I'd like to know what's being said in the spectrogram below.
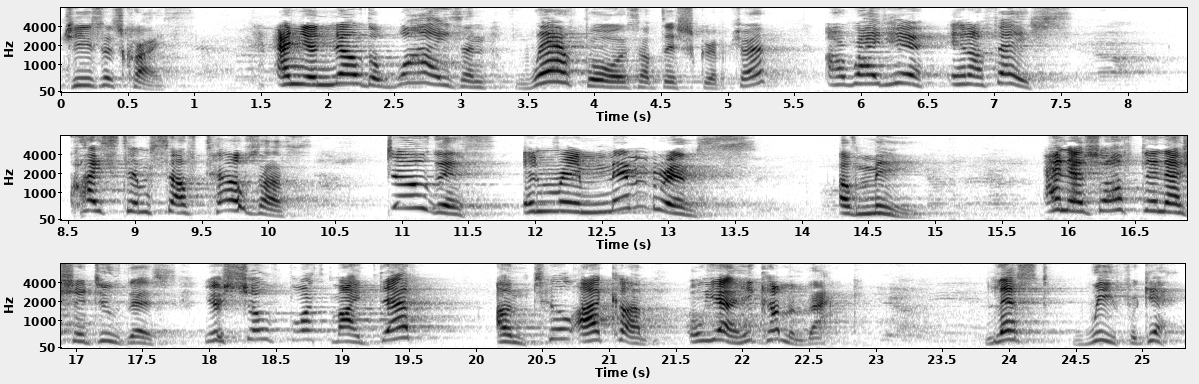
Jesus Christ. And you know, the whys and wherefores of this scripture are right here in our face. Christ Himself tells us, Do this in remembrance of me. And as often as you do this, you show forth my death until I come. Oh, yeah, He coming back. Lest we forget.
